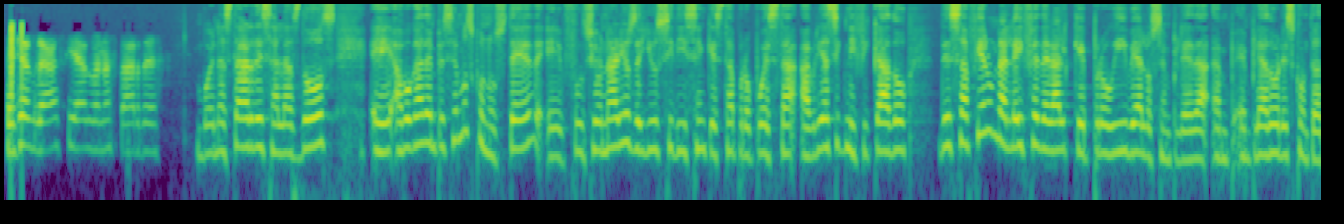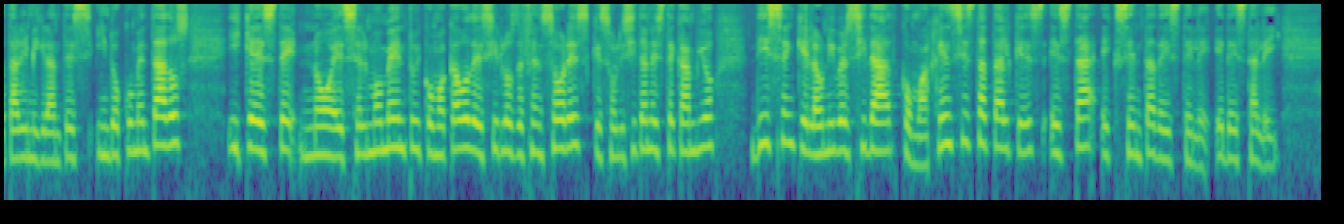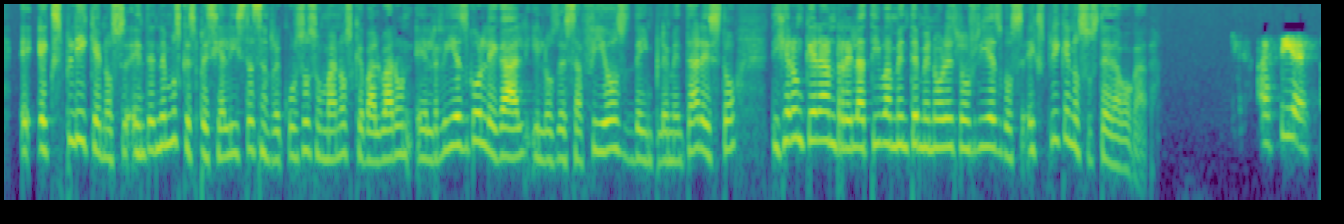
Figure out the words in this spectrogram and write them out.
Muchas gracias. Buenas tardes. Buenas tardes a las dos. Eh, abogada, empecemos con usted. Eh, funcionarios de UC dicen que esta propuesta habría significado desafiar una ley federal que prohíbe a los empleadores contratar inmigrantes indocumentados y que este no es el momento. Y como acabo de decir, los defensores que solicitan este cambio dicen que la universidad, como agencia estatal que es, está exenta de, este de esta ley. Eh, explíquenos, entendemos que especialistas en recursos humanos que evaluaron el riesgo legal y los desafíos de implementar esto dijeron que eran relativamente menores los riesgos. Explíquenos usted, abogada. Así es.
